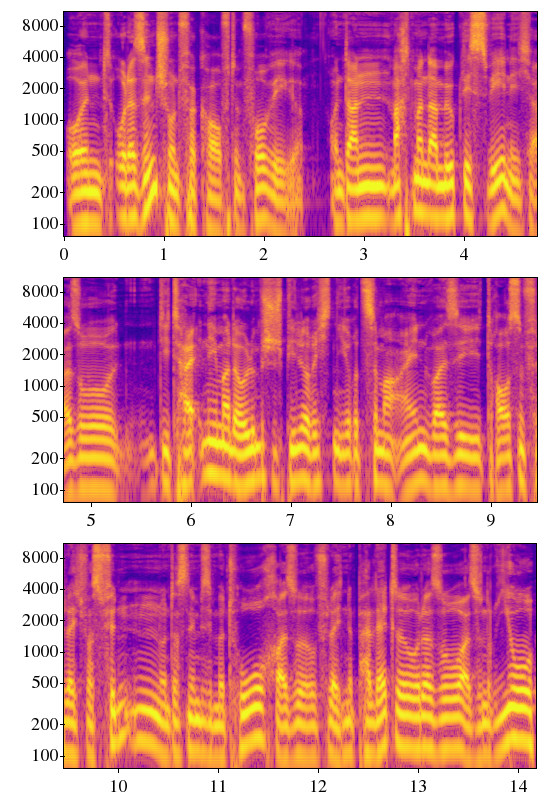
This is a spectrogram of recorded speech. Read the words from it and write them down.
Und, oder sind schon verkauft im Vorwege. Und dann macht man da möglichst wenig. Also die Teilnehmer der Olympischen Spiele richten ihre Zimmer ein, weil sie draußen vielleicht was finden und das nehmen sie mit hoch. Also vielleicht eine Palette oder so. Also in Rio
